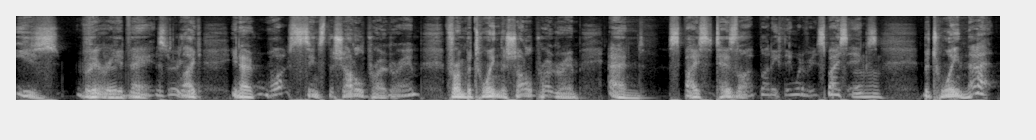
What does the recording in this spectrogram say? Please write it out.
is very advanced. Very like you know what since the shuttle program, from between the shuttle program and space Tesla bloody thing, whatever it's SpaceX, Mm-hmm. between that,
